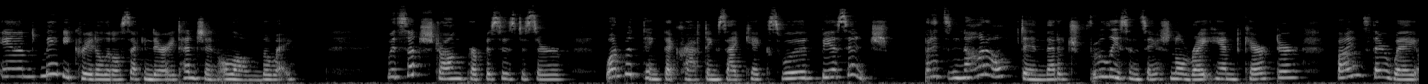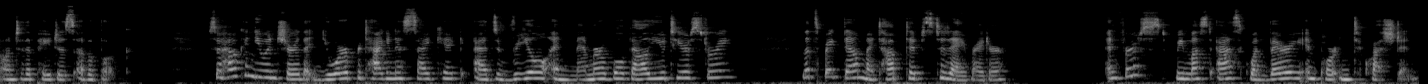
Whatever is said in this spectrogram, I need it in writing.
and maybe create a little secondary tension along the way. With such strong purposes to serve, one would think that crafting sidekicks would be a cinch. But it's not often that a truly sensational right hand character finds their way onto the pages of a book. So, how can you ensure that your protagonist sidekick adds real and memorable value to your story? Let's break down my top tips today, writer. And first, we must ask one very important question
